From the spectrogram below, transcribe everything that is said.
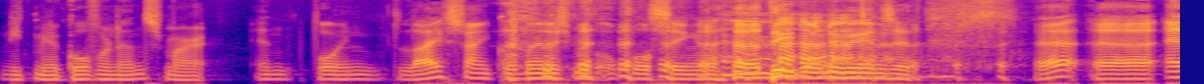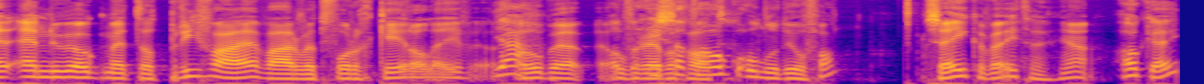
niet meer governance, maar endpoint lifecycle management oplossingen die er nu in zitten. Hè, eh, en, en nu ook met dat Priva, hè, waar we het vorige keer al even Ja, over, over is hebben dat er gehad. ook onderdeel van? Zeker weten, ja. Oké.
